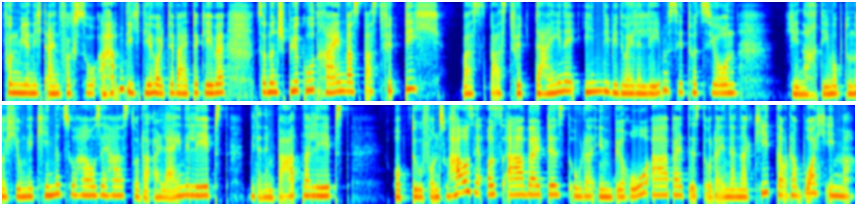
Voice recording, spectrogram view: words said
von mir nicht einfach so an, die ich dir heute weitergebe, sondern spür gut rein, was passt für dich was passt für deine individuelle Lebenssituation, je nachdem, ob du noch junge Kinder zu Hause hast oder alleine lebst, mit einem Partner lebst, ob du von zu Hause aus arbeitest oder im Büro arbeitest oder in einer Kita oder wo auch immer.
